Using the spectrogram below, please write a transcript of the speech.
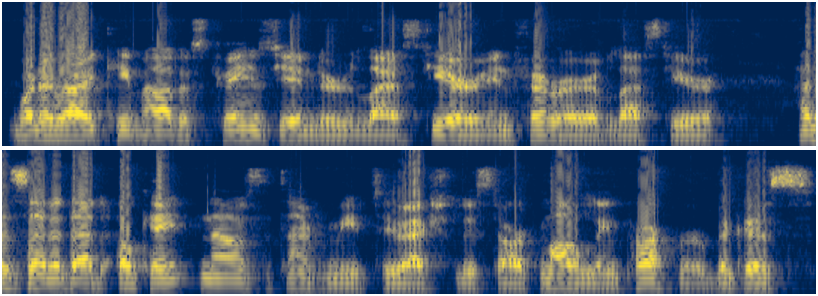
whenever I came out as transgender last year, in February of last year, I decided that, okay, now is the time for me to actually start modeling proper because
